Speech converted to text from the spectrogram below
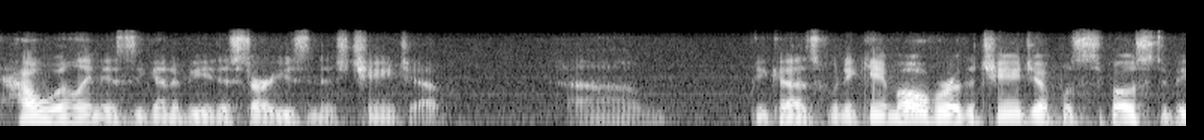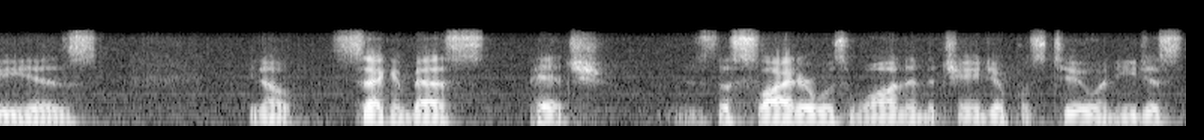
how willing is he going to be to start using his changeup? Um, because when he came over, the changeup was supposed to be his, you know, second best pitch. The slider was one, and the changeup was two, and he just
